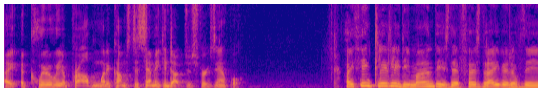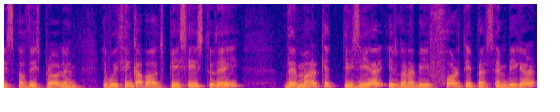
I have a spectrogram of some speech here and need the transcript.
a, a clearly a problem when it comes to semiconductors, for example. I think clearly demand is the first driver of this of this problem. If we think about PCs today, the market this year is going to be 40% bigger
